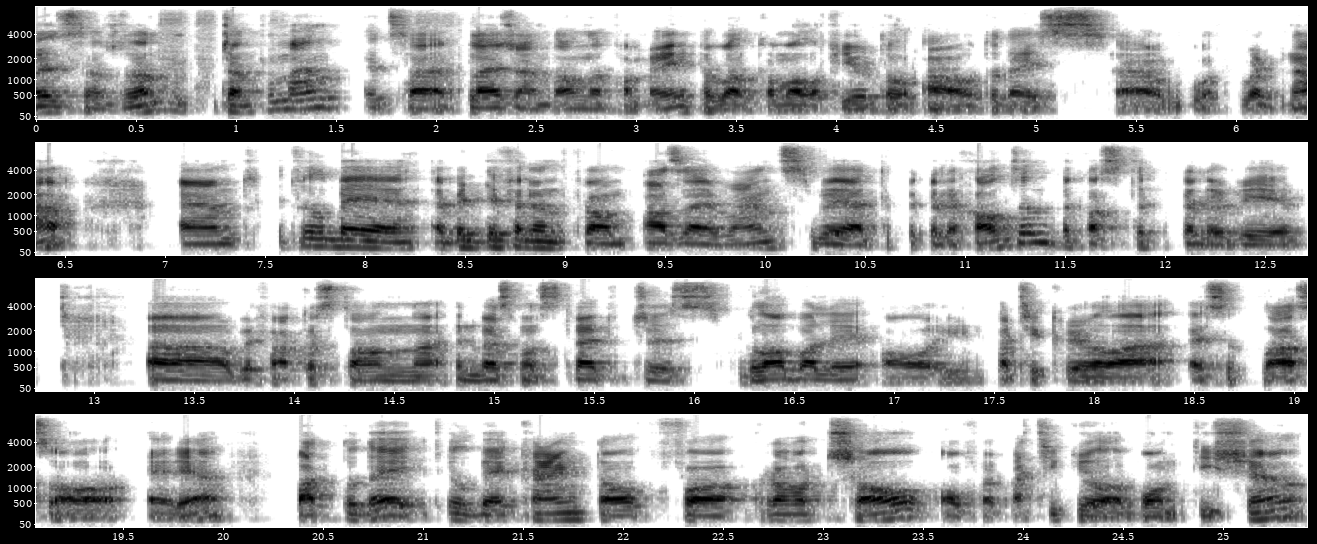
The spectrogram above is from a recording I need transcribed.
Ladies and gentlemen, it's a pleasure and honor for me to welcome all of you to our today's uh, webinar. And it will be a bit different from other events we are typically holding because typically we uh, we focused on investment strategies globally or in particular asset class or area. But today it will be a kind of uh, roadshow of a particular bond issue,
